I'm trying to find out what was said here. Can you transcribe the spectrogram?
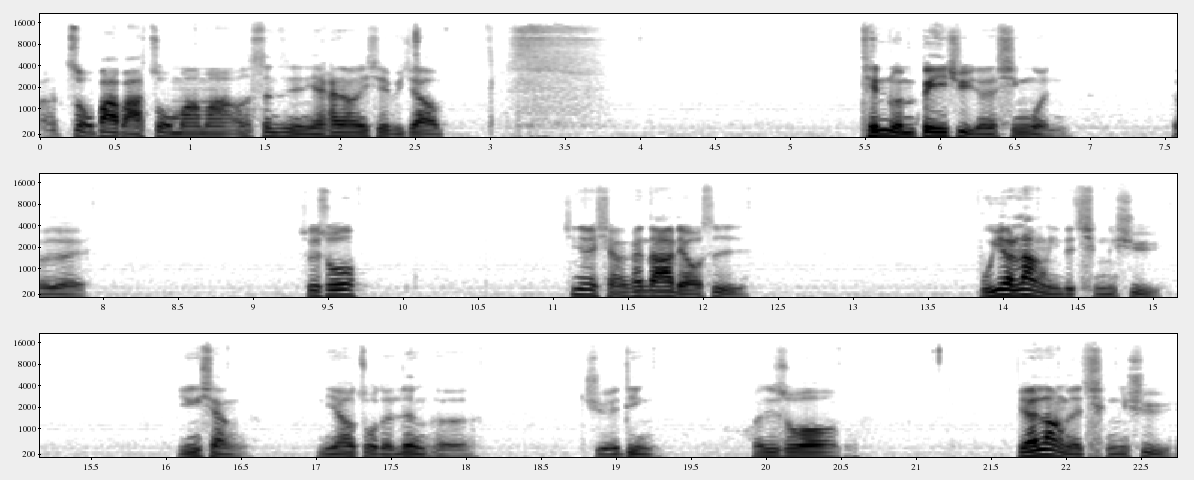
啊，揍爸爸、揍妈妈，甚至你还看到一些比较天伦悲剧的新闻，对不对？所以说，今天想要跟大家聊的是，不要让你的情绪影响你要做的任何决定，或者说，不要让你的情绪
